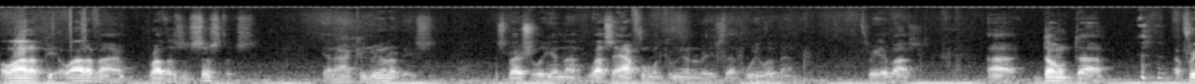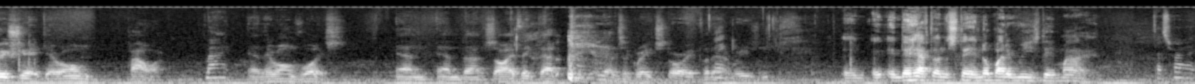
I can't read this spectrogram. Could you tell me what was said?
a lot of, a lot of our brothers and sisters in our communities, especially in the less affluent communities that we live in, three of us, uh, don't uh, appreciate their own power Right. and their own voice. And, and uh, so I think that, that's a great story for that Thank reason. And, and and they have to understand nobody reads their mind. That's right.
